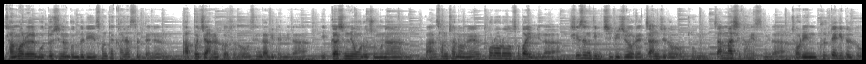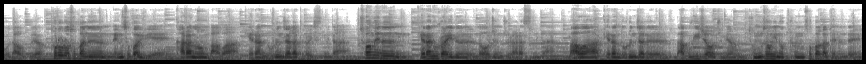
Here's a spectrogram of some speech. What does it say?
장어를 못 드시는 분들이 선택하셨을 때는 나쁘지 않을 것으로 생각이 됩니다. 입가심용으로 주문한 13,000원의 토로로 소바입니다. 씻은 김치 비주얼의 짠지로 좀 짠맛이 강했습니다. 절인 풀떼기들도 나오고요. 토로로 소바는 냉소바 위에 갈아 넣은 마와 계란 노른자가 들어있습니다. 처음에는 계란 후라이를 넣어준 줄 알았습니다. 마와 계란 노른자를 마구 휘저어주면 점성이 높은 소바가 되는데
